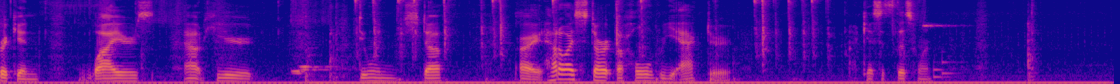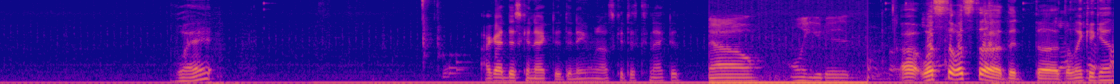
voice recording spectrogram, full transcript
Freaking wires out here doing stuff. Alright, how do I start a whole reactor? I guess it's this one. What? I got disconnected. Did anyone else get disconnected? No, only you did. Uh, what's the what's the the the, the link again?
